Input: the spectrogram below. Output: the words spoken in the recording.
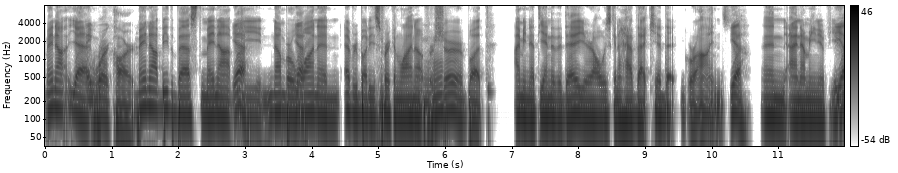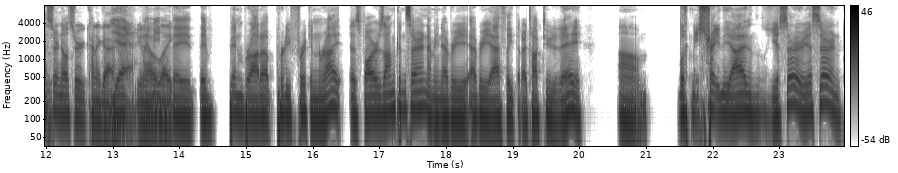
may not, yeah, They work hard. may not be the best, may not Yeah. be number Yeah. one in everybody's freaking lineup for Mhm. sure. But I mean, at the end of the day, you're always gonna have that kid that grinds. Yeah, And and I mean, if you yes or no sir kind of guy. Yeah, you know, I mean, like they they've been brought up pretty freaking right as far as I'm concerned. I mean, every every athlete that I talked to today, um, looked me straight in the eye and yes sir, yes sir. And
